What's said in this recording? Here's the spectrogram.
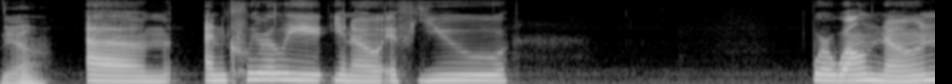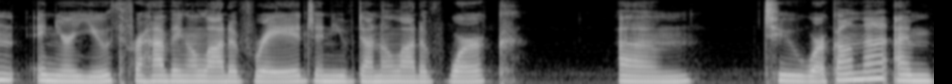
Yeah. Um, and clearly, you know, if you were well known in your youth for having a lot of rage and you've done a lot of work um, to work on that, I'm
